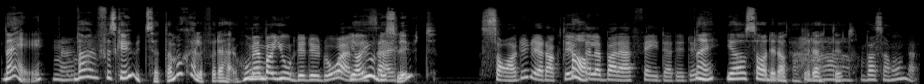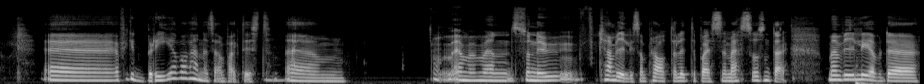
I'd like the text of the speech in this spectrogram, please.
nej, varför ska jag utsätta mig själv för det här? Hon, Men vad gjorde du då? Eller jag gjorde slut. Sa du det rakt ut Ja. eller bara fejdade du? Nej, jag sa det rätt, rätt ut. Vad sa hon då? Eh, jag fick ett brev av henne sen faktiskt. Mm. Ehm, men, men, så nu kan vi liksom prata lite på sms och sånt där. Men vi levde,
